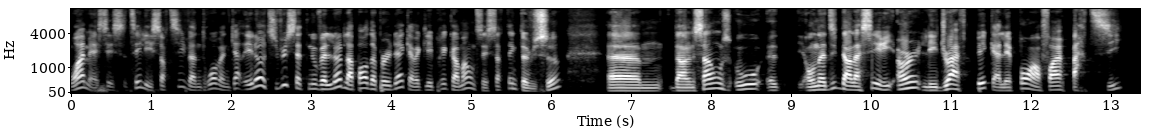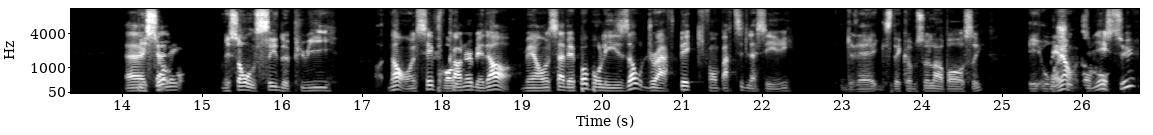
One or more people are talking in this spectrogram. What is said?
ouais, mais c'est les sorties 23-24. Et là, as-tu vu cette nouvelle-là de la part d'Upper Deck avec les précommandes? C'est certain que tu as vu ça. Euh, dans le sens où euh, on a dit que dans la série 1, les draft picks n'allaient pas en faire partie. mais ça, mais ça, on le sait depuis. Non, on le sait pour Connor Bedard, mais on ne le savait pas pour les autres draft picks qui font partie de la série. Greg, c'était comme ça l'an passé. Et au mais non, tu viens-tu?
